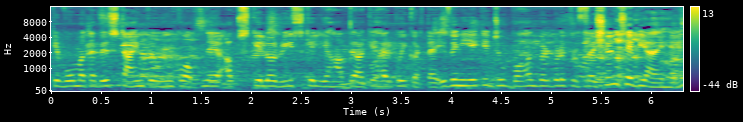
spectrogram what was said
کہ وہ مطلب اس ٹائم پہ ان کو اپنے اپ اسکل اور ری اسکل یہاں پہ آ کے ہر کوئی کرتا ہے۔ ایون یہ کہ جو بہت بڑے بڑے پروفیشن سے بھی آئے ہیں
